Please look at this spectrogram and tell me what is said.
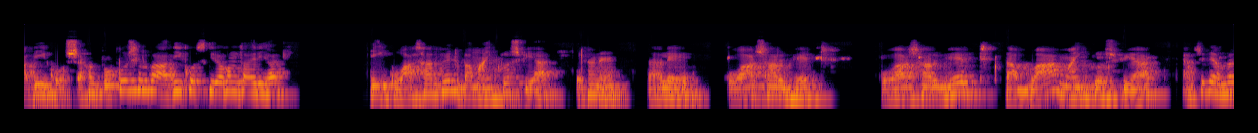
আদি কোষ। এখন প্রোটোসেল বা আদি কোষ কীরকম তৈরি হয়? এই কোয়াসার্ভেট বা মাইক্রোস্ফিয়ার এখানে তাহলে কোয়াসার্ভেট কোয়াসার্ভেট তা বা মাইক্রোস্ফিয়ার অ্যাকচুয়ালি আমরা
